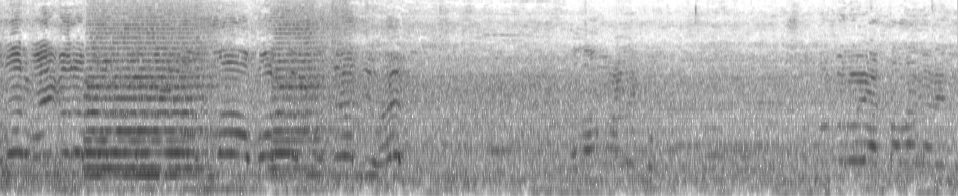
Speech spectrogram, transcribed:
আমার ভাই ঘরে বরকত দিয়া আল্লাহ বরকত পৌঁছাইয়া দিও, হে। আসসালামু আলাইকুম। সুন্দর করে ওই তালা গাড়ি দিয়া। দিয়া।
